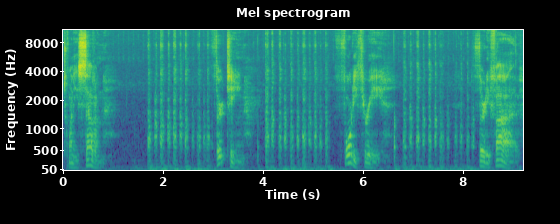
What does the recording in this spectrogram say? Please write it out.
27, 13, 43, 35,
